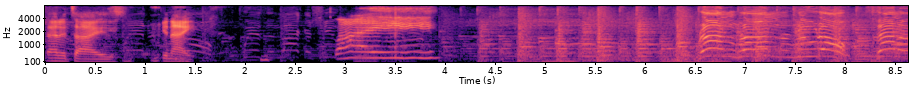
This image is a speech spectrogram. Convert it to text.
sanitize. Good night. Bye. Run, run, Rudolph! Santa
